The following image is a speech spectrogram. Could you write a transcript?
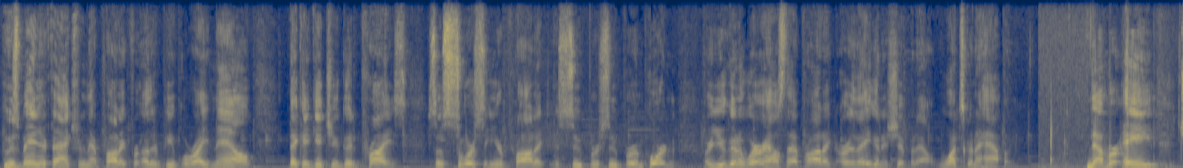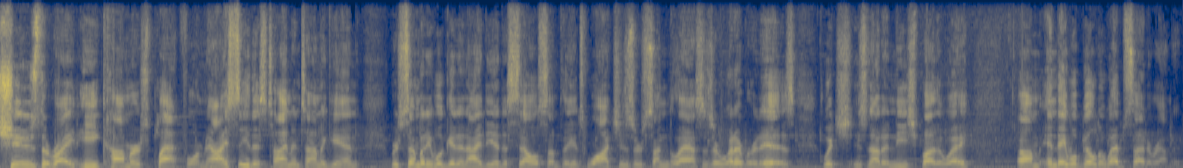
Who's manufacturing that product for other people right now that could get you a good price? So sourcing your product is super super important. Are you going to warehouse that product or are they going to ship it out? What's going to happen number eight choose the right e-commerce platform. Now I see this time and time again where somebody will get an idea to sell something. It's watches or sunglasses or whatever it is which is not a niche by the way um, and they will build a website around it.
